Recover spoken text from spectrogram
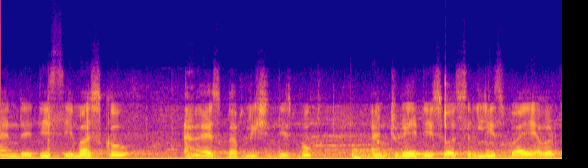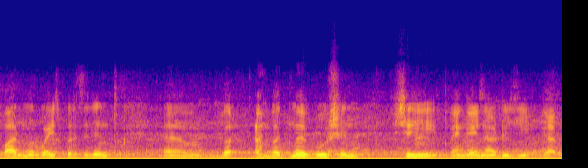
And this uh, has published this book and today this was released by our former Vice President uh, Bhushan Sri Venkaya Naidu ji Garu.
